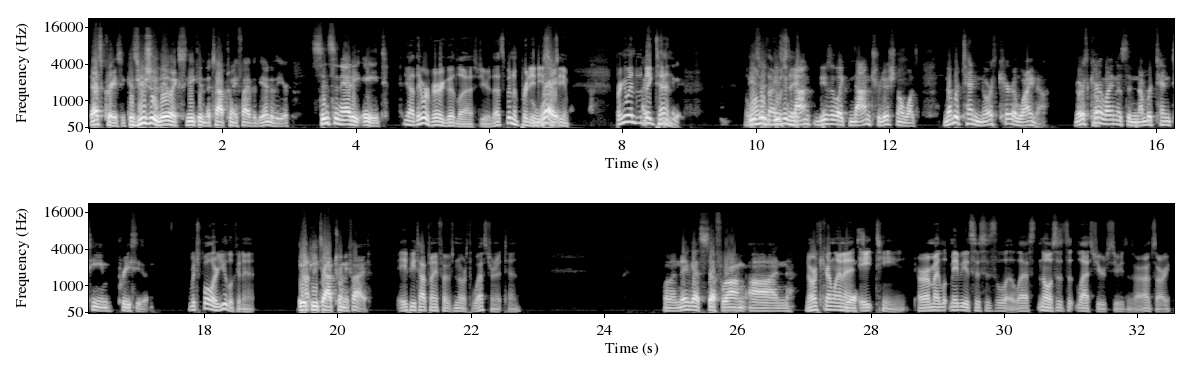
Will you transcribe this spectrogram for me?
That's crazy because usually they like sneak in the top 25 at the end of the year. Cincinnati eight. Yeah, they were very good last year. That's been a pretty decent right. team. Bring them into the Big Ten. These are these are non these are like non traditional ones. Number ten, North Carolina. North oh. Carolina oh. is the number ten team preseason. Which poll are you looking at? AP Not, top twenty five. AP top twenty five is Northwestern at ten. Well, then they've got stuff wrong on North Carolina yes. at eighteen, or am I? Maybe it's this is the last. No, this is last year's season. I'm sorry.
